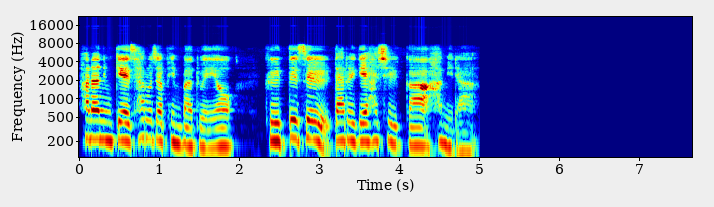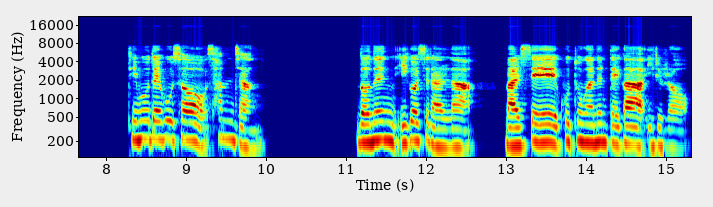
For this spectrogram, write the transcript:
하나님께 사로잡힌 바 되어 그 뜻을 따르게 하실까 함이라. 디모데후서 3장 너는 이것을 알라 말세에 고통하는 때가 이르러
